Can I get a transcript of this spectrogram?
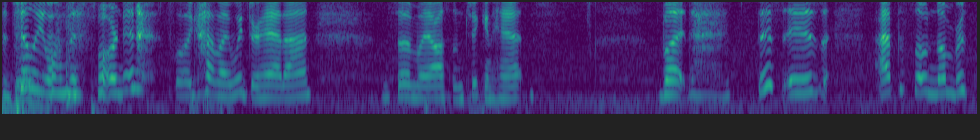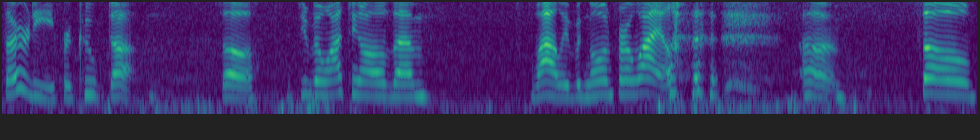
It's a chilly one this morning, so I got my winter hat on instead of my awesome chicken hat. But this is episode number 30 for Cooped Up. So if you've been watching all of them, wow, we've been going for a while. um, so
